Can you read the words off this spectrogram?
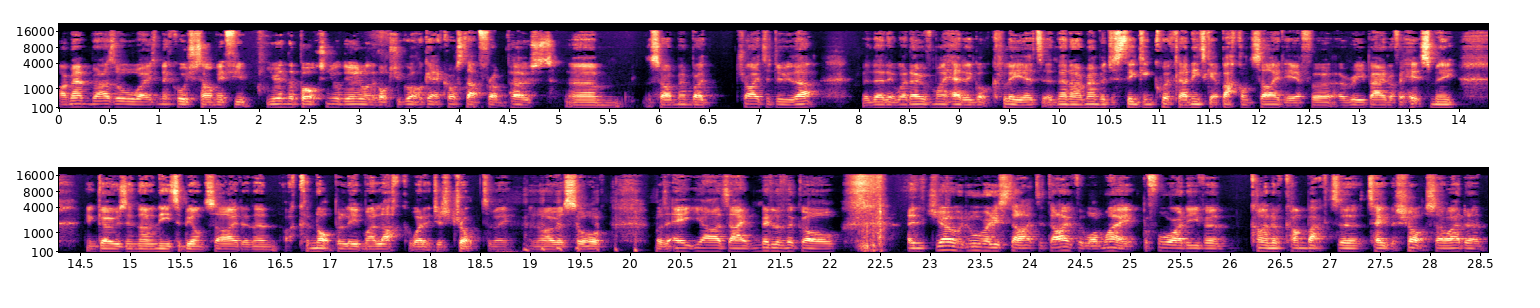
I remember, as always, Mick always told me if you you're in the box and you're the only one in the box, you've got to get across that front post. Um, so I remember I tried to do that, but then it went over my head and got cleared. And then I remember just thinking quickly, I need to get back on side here for a rebound. If it hits me and goes in, then I need to be on side. And then I could not believe my luck when it just dropped to me, and I was sort of was eight yards out, middle of the goal, and Joe had already started to dive the one way before I'd even kind of come back to take the shot. So I had a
